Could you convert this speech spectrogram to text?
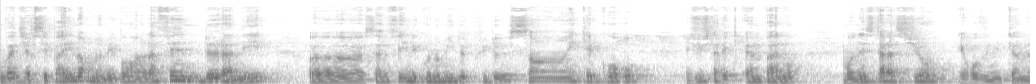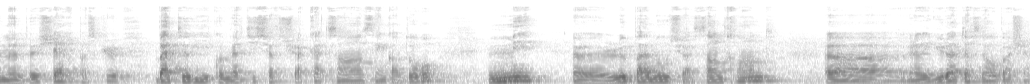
On va dire, c'est pas énorme, mais bon, à la fin de l'année, euh, ça me fait une économie de plus de 100 et quelques euros, juste avec un panneau. Mon installation est revenue quand même un peu cher parce que batterie et convertisseur, je suis à 450 euros. Mais le panneau, je suis à 130 euh, le régulateur, ça vaut pas cher.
